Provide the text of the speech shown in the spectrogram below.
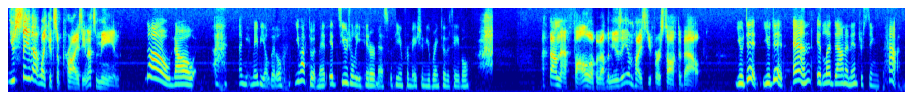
You say that like it's surprising. That's mean. No, no. I mean, maybe a little. You have to admit, it's usually hit or miss with the information you bring to the table. I found that follow up about the museum heist you first talked about. You did, you did. And it led down an interesting path.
